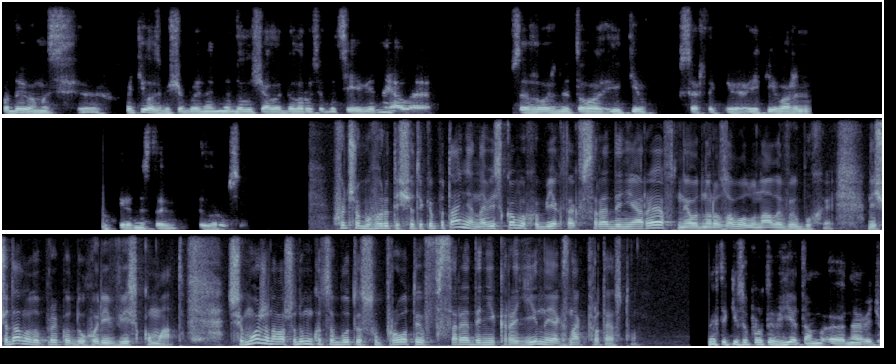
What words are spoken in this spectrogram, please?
подивимось. Е, Хотілося б, щоб не долучали Білорусі до цієї війни, але все залежить від того, які все ж таки, які важелі керівництва Білорусі. Хочу обговорити ще таке питання. На військових об'єктах всередині РФ неодноразово лунали вибухи. Нещодавно, до прикладу, горів військомат. Чи може, на вашу думку, це бути супротив всередині країни як знак протесту? В них такі супротив є. Там е, навіть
